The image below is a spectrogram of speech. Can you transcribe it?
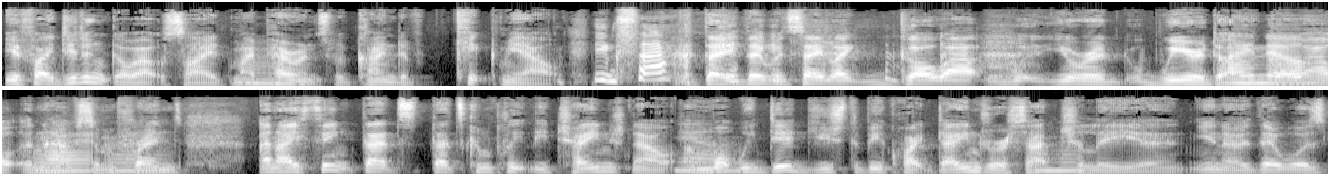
if I didn't go outside, my parents would kind of kick me out. Exactly. They they would say like, "Go out. You're a weirdo. I know. Go out and have some right. friends." And I think that's that's completely changed now. And what we did used to be quite dangerous, Mm-hmm. actually. And you know, there was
